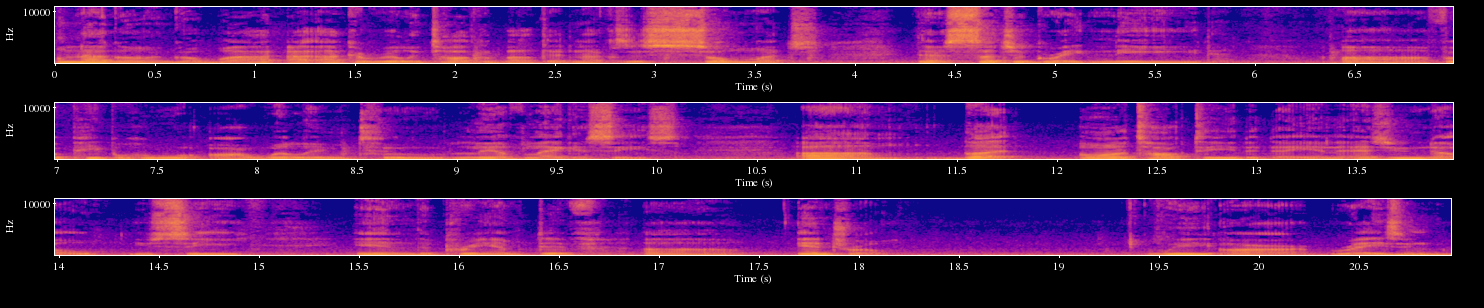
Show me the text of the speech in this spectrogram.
I'm not going to go, but I, I, I can really talk about that now because there's so much there's such a great need uh, for people who are willing to live legacies. Um, but I want to talk to you today, and as you know, you see in the preemptive uh, intro, we are raising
